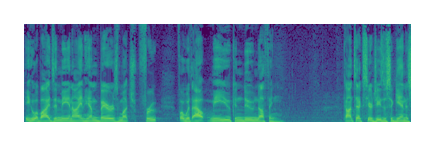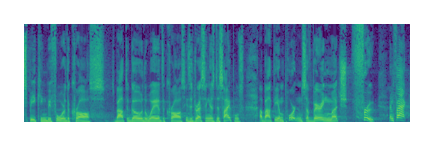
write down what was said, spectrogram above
He who abides in me and I in him bears much fruit, for without me you can do nothing. Context here, Jesus again is speaking before the cross. He's about to go the way of the cross. He's addressing his disciples about the importance of bearing much fruit. In fact,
